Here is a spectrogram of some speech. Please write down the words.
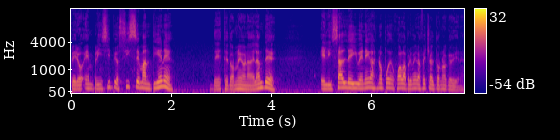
pero en principio sí se mantiene de este torneo en adelante. Elizalde y Venegas no pueden jugar la primera fecha del torneo que viene,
